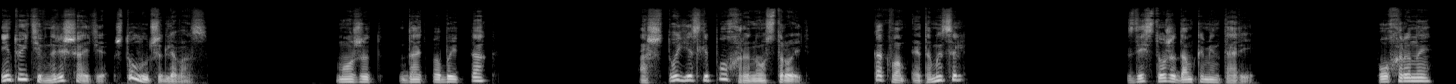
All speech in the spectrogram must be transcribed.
Интуитивно решайте, что лучше для вас. Может, дать побыть так? А что, если похороны устроить? Как вам эта мысль? Здесь тоже дам комментарий. Похороны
